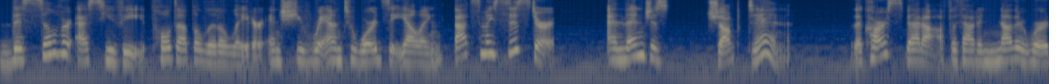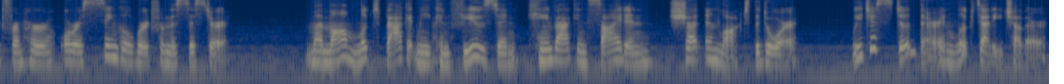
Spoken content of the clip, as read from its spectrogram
This silver SUV pulled up a little later and she ran towards it, yelling, That's my sister! and then just jumped in. The car sped off without another word from her or a single word from the sister. My mom looked back at me confused and came back inside and shut and locked the door. We just stood there and looked at each other.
